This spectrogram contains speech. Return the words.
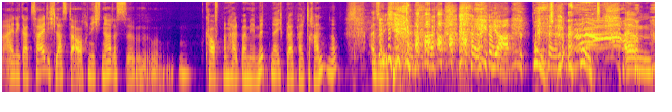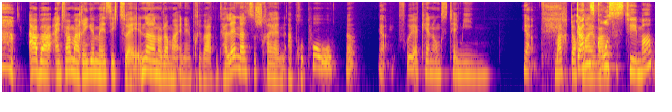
einiger Zeit, ich lasse da auch nicht, ne, das ähm, kauft man halt bei mir mit, ne, ich bleib halt dran, ne. Also ich, Ja, Punkt. Punkt. Ähm, aber einfach mal regelmäßig zu erinnern oder mal in den privaten Kalender zu schreiben, apropos, ne, Ja. Früherkennungstermin, Ja. mach doch Ganz mal was. Mhm. großes Thema,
